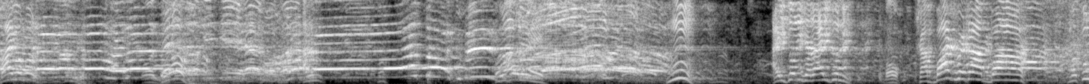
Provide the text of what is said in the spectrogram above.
ভাই ওপর আমি ওই করে। হুম আইসনি সারা আইসনি বউ সাব্বাস আব্বাস নতুন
